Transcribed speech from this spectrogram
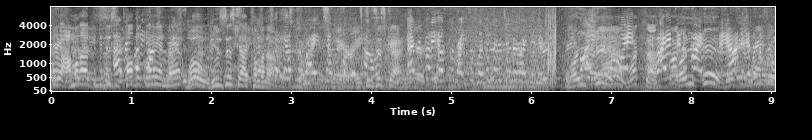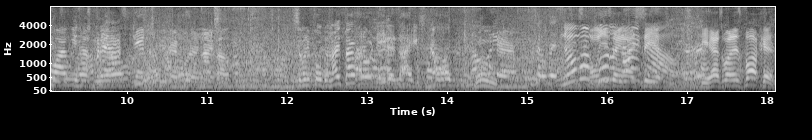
Hey, I'm allowed to. Do this is public land, man. Whoa, who's this guy coming up? Everybody has the right to live Who's this guy? Everybody has the right to live in their gender identity. Well, you can't. What the fuck? identify as a man, The and reason why we have male. You're gonna put a knife out. Somebody pulled the knife out? I don't need a knife. No. Whoa. so listen, Only thing I see it. He has one in his pocket.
